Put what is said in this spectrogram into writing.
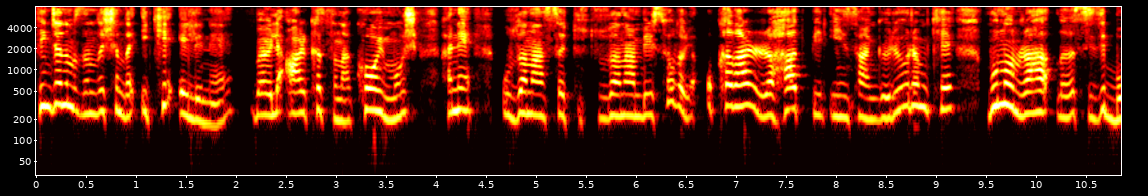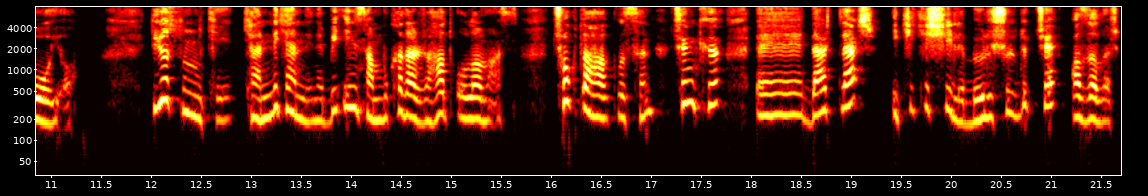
Fincanımızın dışında iki elini böyle arkasına koymuş. Hani uzanan sırt üstü uzanan birisi olur ya o kadar rahat bir insan görüyorum ki bunun rahatlığı sizi boğuyor. Diyorsun ki kendi kendine bir insan bu kadar rahat olamaz. Çok da haklısın. Çünkü e, dertler iki kişiyle bölüşüldükçe azalır.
